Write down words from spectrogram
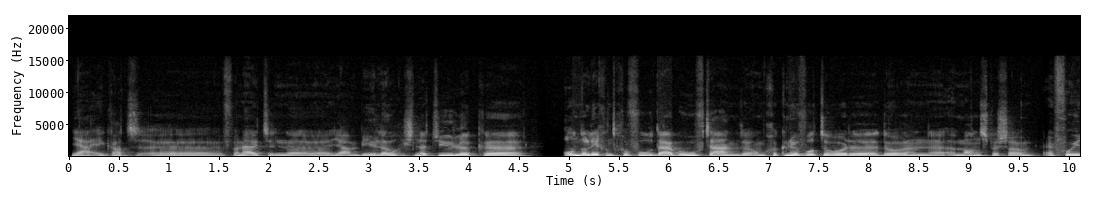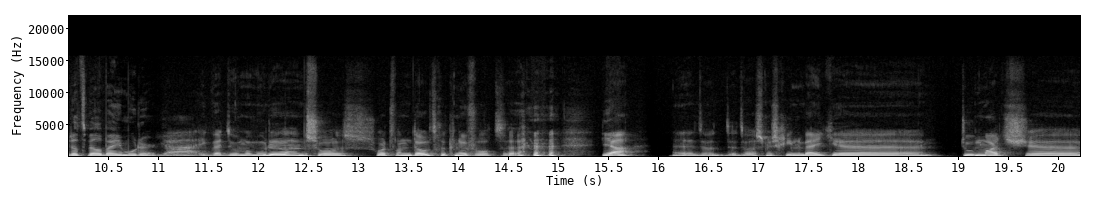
ja, ik had uh, vanuit een, ja, een biologisch natuurlijk onderliggend gevoel daar behoefte aan om geknuffeld te worden door een, een manspersoon. En voel je dat wel bij je moeder? Ja, ik werd door mijn moeder een soort, soort van dood geknuffeld. ja, dat, dat was misschien een beetje too much. Uh,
